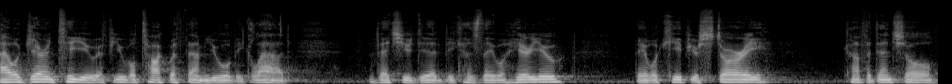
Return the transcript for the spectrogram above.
I will guarantee you, if you will talk with them, you will be glad that you did because they will hear you. They will keep your story confidential.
